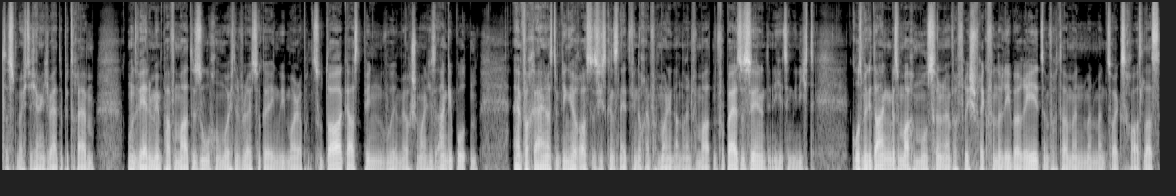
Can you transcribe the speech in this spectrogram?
das möchte ich eigentlich weiter betreiben und werde mir ein paar Formate suchen, wo ich dann vielleicht sogar irgendwie mal ab und zu Dauergast bin, wurde mir auch schon manches angeboten einfach rein aus dem Ding heraus, dass ich es ganz nett finde, auch einfach mal in anderen Formaten vorbeizusehen, und den ich jetzt irgendwie nicht groß mir Gedanken dazu machen muss, sondern einfach frisch freck von der Leber red, einfach da mein, mein, mein Zeugs rauslasse.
